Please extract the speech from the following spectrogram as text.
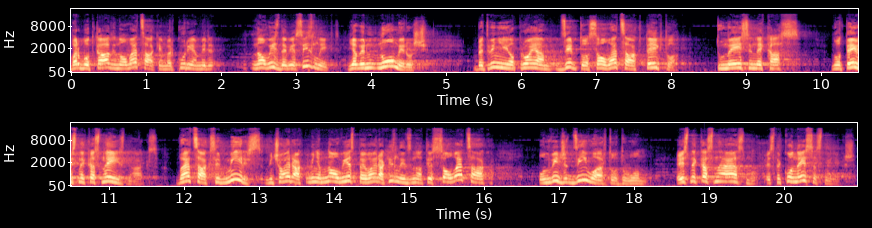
varbūt kādi no vecākiem, ar kuriem ir, nav izdevies izlīgt, jau ir nomiruši. Bet viņi joprojām dzird to savu vecāku teikto: Tu neesi nekas, no tevis nekas neiznāks. Vecāks ir miris, vairāk, viņam nav iespēja vairāk izlīdzināties savu vecāku, un viņš dzīvo ar to domu. Es nekas neesmu, es neko nesasniegšu.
